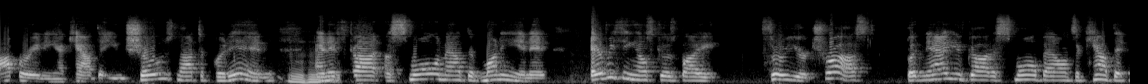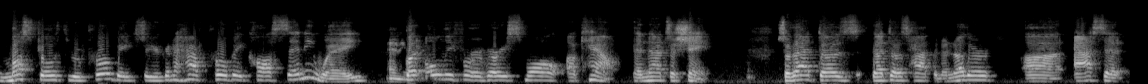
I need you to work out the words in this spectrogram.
operating account that you chose not to put in Mhm. and it's got a small amount of money in it. Everything else goes by through your trust, but now you've got a small balance account that must go through probate. So you're going to have probate costs anyway, Anyway. but only for a very small account, and that's a shame. So that does that does happen. Another uh, asset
